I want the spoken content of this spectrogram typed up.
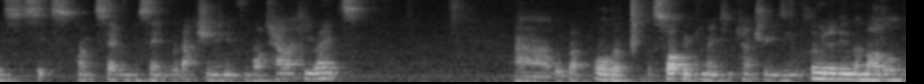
This 6.7% reduction in infant mortality rates. Uh, we've got all the, the swap implemented countries included in the model.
